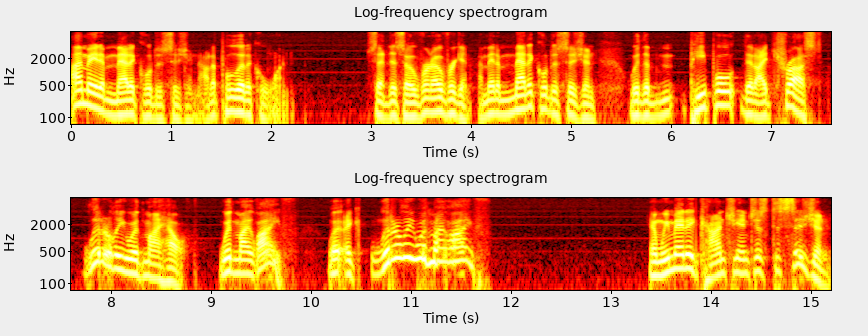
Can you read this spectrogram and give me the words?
I made a medical decision, not a political one. Said this over and over again. I made a medical decision with the people that I trust, literally with my health, with my life, like literally with my life. And we made a conscientious decision.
